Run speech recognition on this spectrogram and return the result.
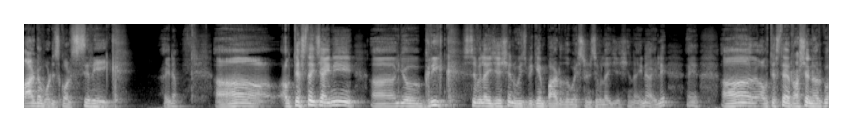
part of what is called Syriac होइन? अब त्यस्तै चाहिँ नि यो Greek civilisation which became part of the western civilisation होइन अहिले? है अब त्यस्तै रसियनहरूको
